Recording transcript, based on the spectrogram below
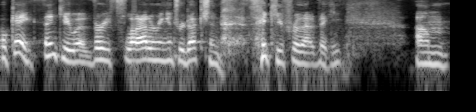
Okay, thank you. A very flattering introduction. thank you for that, Vicki. Um,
